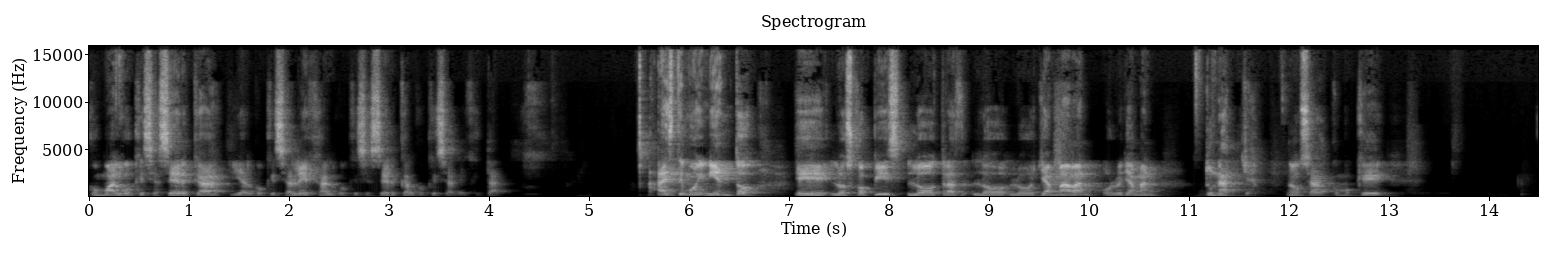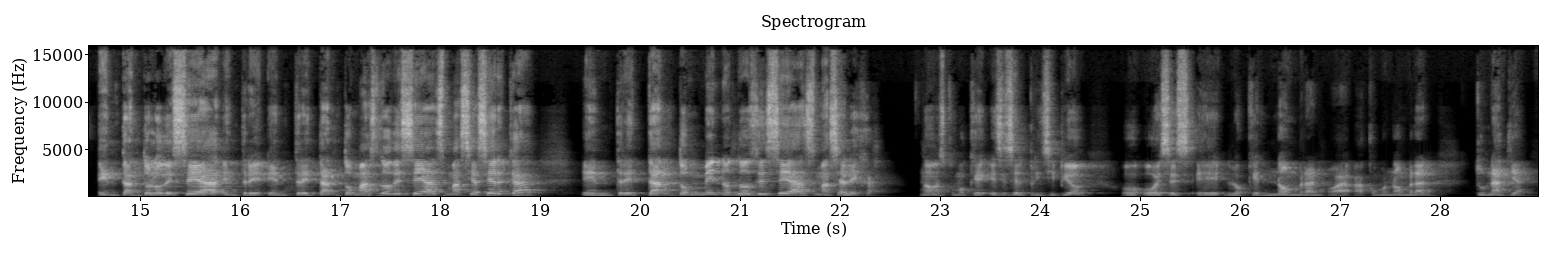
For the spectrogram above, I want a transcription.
como algo que se acerca y algo que se aleja, algo que se acerca, algo que se aleja y tal. A este movimiento eh, los Hopis lo, llamaban o lo llaman Tunatya, ¿no? O sea, como que en tanto lo desea, entre, entre tanto más lo deseas, más se acerca, entre tanto menos los deseas, más se aleja, ¿no? Es como que ese es el principio o, ese es eh, lo que nombran o a, como nombran Tunatya.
